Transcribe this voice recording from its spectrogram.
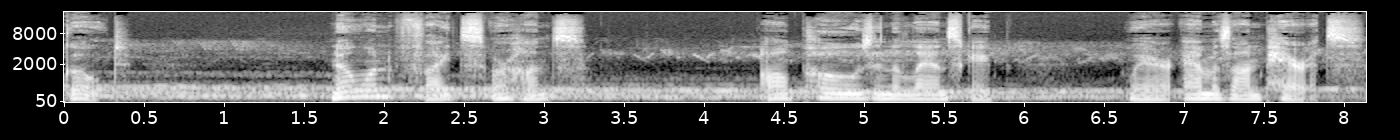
goat. No one fights or hunts. All pose in the landscape where Amazon parrots,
